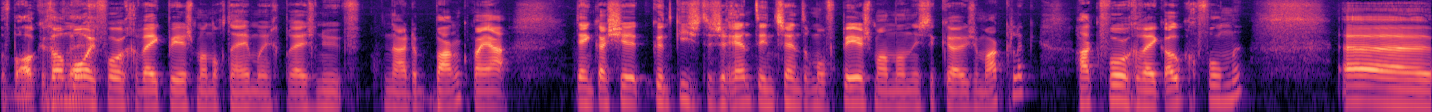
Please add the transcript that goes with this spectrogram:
Of Balken wel weg. mooi, vorige week Peersman nog de hemel in geprezen, nu naar de bank. Maar ja, denk als je kunt kiezen tussen Rente in het centrum of Peersman, dan is de keuze makkelijk. Had ik vorige week ook gevonden. Eh,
